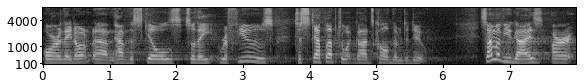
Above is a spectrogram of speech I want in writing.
or they don't um, have the skills, so they refuse to step up to what God's called them to do. Some of you guys are,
